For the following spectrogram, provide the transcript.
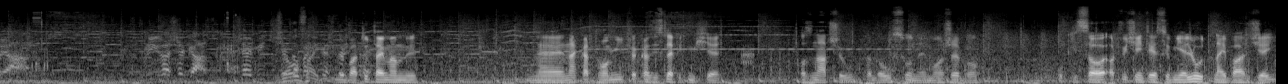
Royale. Zbliża się gaz. Przebić się do Chyba tutaj mamy e, Nakatomi, przy okazji sklepik mi się oznaczył, to go usunę może, bo póki co oczywiście interesuje mnie lód najbardziej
